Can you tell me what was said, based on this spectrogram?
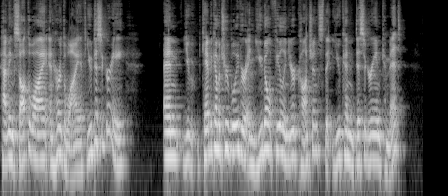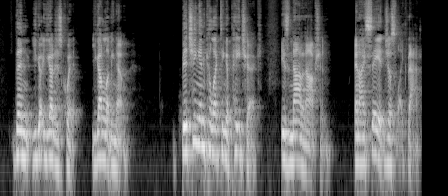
having sought the why and heard the why if you disagree and you can't become a true believer and you don't feel in your conscience that you can disagree and commit then you got you got to just quit. You got to let me know bitching and collecting a paycheck is not an option. And I say it just like that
